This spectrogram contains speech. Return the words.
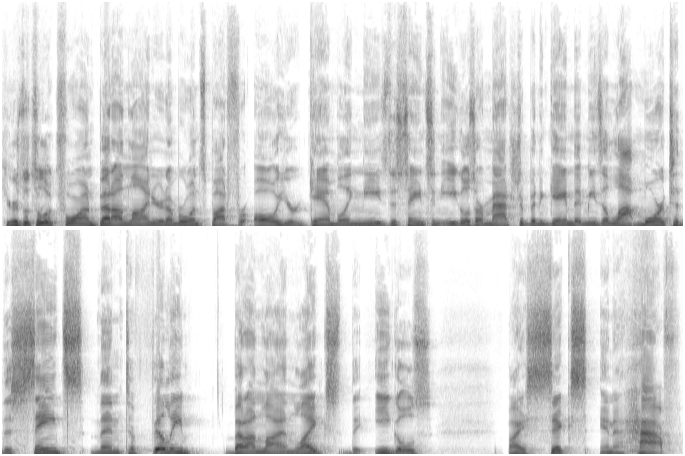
Here's what to look for on BetOnline, your number one spot for all your gambling needs. The Saints and Eagles are matched up in a game that means a lot more to the Saints than to Philly. BetOnline likes the Eagles by six and a half.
